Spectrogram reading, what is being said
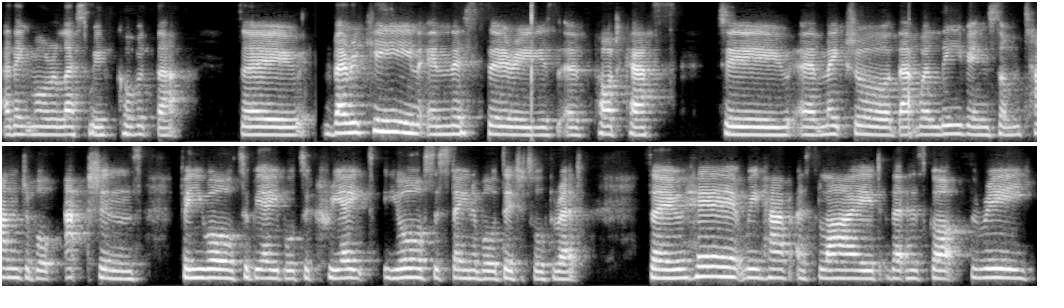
I think more or less we've covered that. So very keen in this series of podcasts to uh, make sure that we're leaving some tangible actions for you all to be able to create your sustainable digital thread. So here we have a slide that has got three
